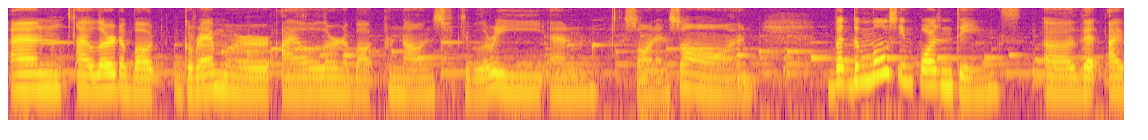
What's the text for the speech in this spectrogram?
And I learned about grammar. I learned about pronouns, vocabulary, and so on and so on. But the most important things uh, that I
